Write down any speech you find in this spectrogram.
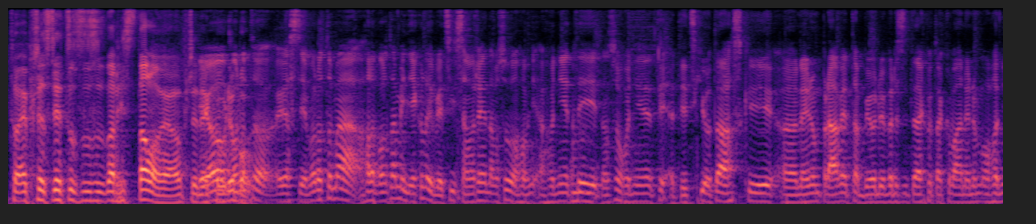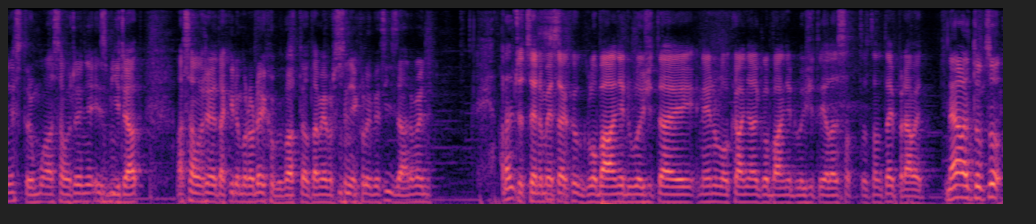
to je přesně to, co se tady stalo, jo, před jo, jakou dobou. Ono to, jasně, ono to má, ale ono tam je několik věcí, samozřejmě tam jsou hodně, hodně ty, tam jsou hodně ty etické otázky, eh, nejenom právě ta biodiverzita jako taková, nejenom ohledně stromu, ale samozřejmě i zvířat a samozřejmě taky domorodých obyvatel, tam je prostě několik věcí zároveň ale přece jenom je to jako globálně důležitý, nejen lokálně, ale globálně důležitý les a to tam tady právě. Ne, ale to co,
